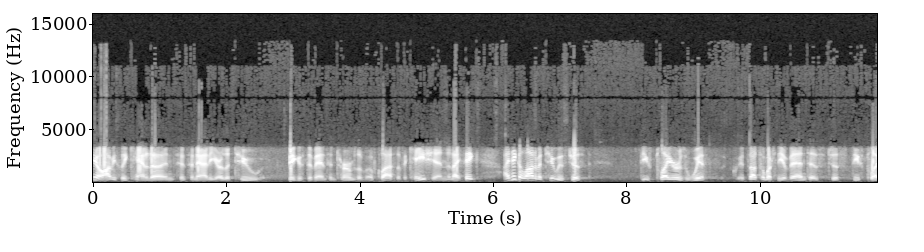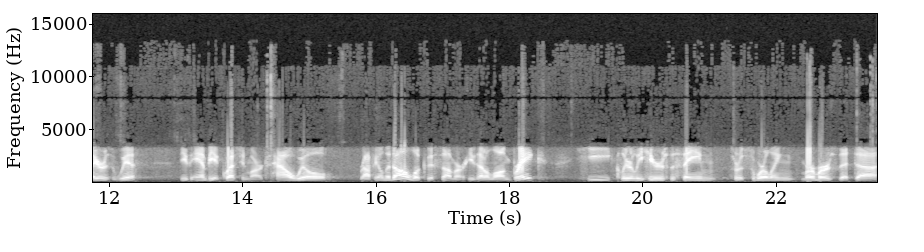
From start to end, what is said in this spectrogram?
you know, obviously Canada and Cincinnati are the two biggest events in terms of, of classification, and I think I think a lot of it too is just these players with. It's not so much the event as just these players with these ambient question marks. How will Rafael Nadal look this summer? He's had a long break. He clearly hears the same sort of swirling murmurs that uh,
